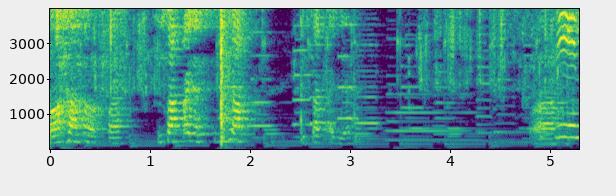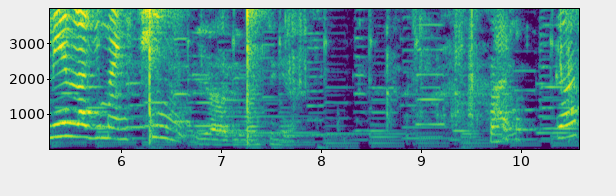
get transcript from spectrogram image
Wah, pas. Sisak aja, sisak. Sisak aja. Wah, Si ini lagi mancing. iya lagi mancing ya. Got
